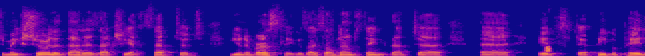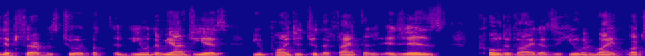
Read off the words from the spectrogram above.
to make sure that that is actually accepted universally. Because I sometimes think that uh, uh, it's people pay lip service to it, but you know the reality is you pointed to the fact that it is codified as a human right. But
